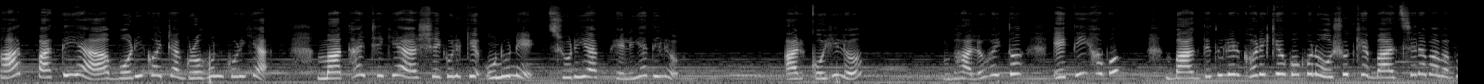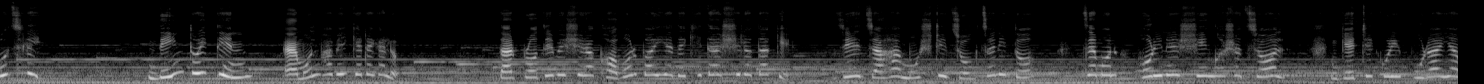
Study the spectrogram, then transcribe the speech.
হাত পাতিয়া বড়ি কয়টা গ্রহণ করিয়া মাথায় ঠেকিয়া সেগুলিকে উনুনে ছুড়িয়া ফেলিয়া দিল। আর কহিল, ভালো হইতো এতেই হব। বাগদেতুলের ঘরে কেউ কখনো ওষুধ খেয়ে বাঁচছে না বাবা, বুঝলি? দিন তুই তিন এমন ভাবেই কেটে গেল। তার প্রতিবেশীরা খবর পাইয়া দেখিতে আসিল তাকে, যে যাহা মুষ্টি যোগ জানিত যেমন হরিণের সিংহসা জল গেটে কুড়ি পুড়াইয়া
